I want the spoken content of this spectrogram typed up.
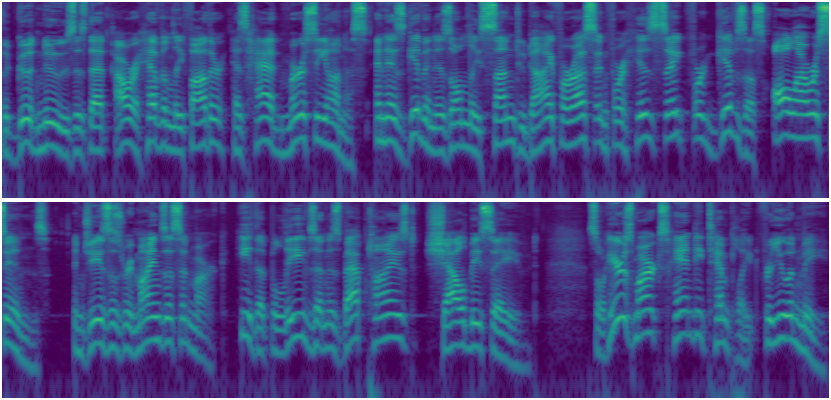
The good news is that our Heavenly Father has had mercy on us and has given His only Son to die for us and for His sake forgives us all our sins. And Jesus reminds us in Mark He that believes and is baptized shall be saved. So here's Mark's handy template for you and me.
